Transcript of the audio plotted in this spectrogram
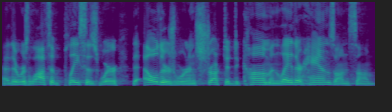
uh, there was lots of places where the elders were instructed to come and lay their hands on some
